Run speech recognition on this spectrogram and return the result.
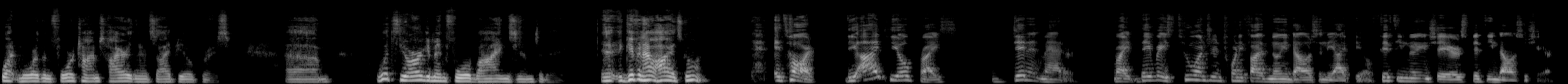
what more than four times higher than its IPO price. Um, what's the argument for buying Zim today, given how high it's gone? It's hard. The IPO price didn't matter, right? They raised $225 million in the IPO, 50 million shares, $15 a share.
